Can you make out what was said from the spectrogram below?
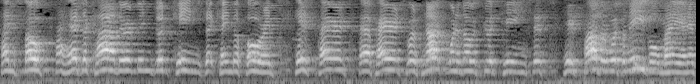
And so uh, Hezekiah, there had been good kings that came before him. His parent, uh, parents was not one of those good kings. His, his father was an evil man, and,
